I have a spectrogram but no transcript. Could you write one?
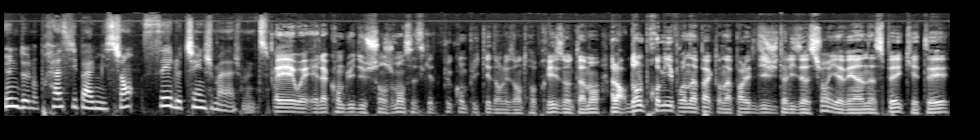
une de nos principales missions, c'est le change management. Et ouais, et la conduite du changement, c'est ce qui est le plus compliqué dans les entreprises, notamment. Alors, dans le premier point d'impact, on a parlé de digitalisation. Il y avait un aspect qui était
